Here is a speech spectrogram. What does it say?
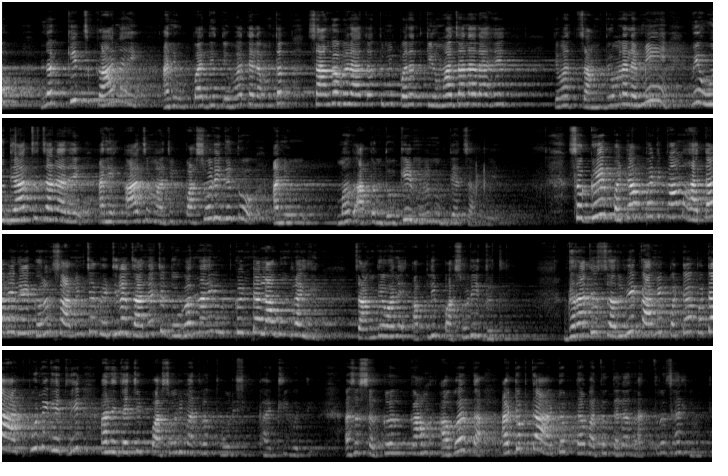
नक्कीच का नाही? आणि उपाध्य तेव्हा त्याला म्हणतात सांगा बरं आता तुम्ही परत केव्हा जाणार आहेत? तेव्हा चांगदेव म्हणाले मी मी उद्याच जाणार आहे आणि आज माझी पासोडी देतो आणि मग आपण दोघे मिळून उद्या जाऊया. सगळे पटापट काम हातावेगळे करून स्वामींच्या भेटीला जाण्याच्या दोघांनाही उत्कंठा लागून राहिली. चांगदेवाने आपली पासोडी धुतली. घरातील सर्व कामे पटापटा आटपून घेतली आणि त्याची पासोडी मात्र थोडीशी फाटली होती. असं सगळं काम आवरता आटोपता आटोपता मात्र त्याला रात्र झाली होती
